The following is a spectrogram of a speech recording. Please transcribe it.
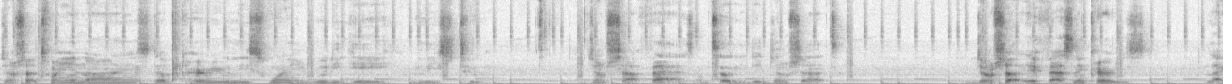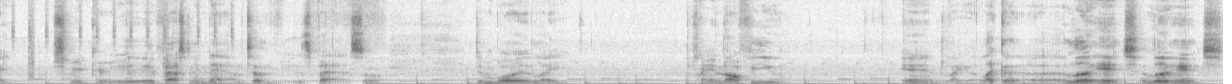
Jump shot 29. Steph Curry release one, Rudy Gay release two. Jump shot fast. I'm telling you, did jump shot. Jump shot it faster than Curry's. Like straight Curry. It, it faster than that. I'm telling you, it's fast. So them boy like playing off of you and like like a, a, a little inch, a little inch,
